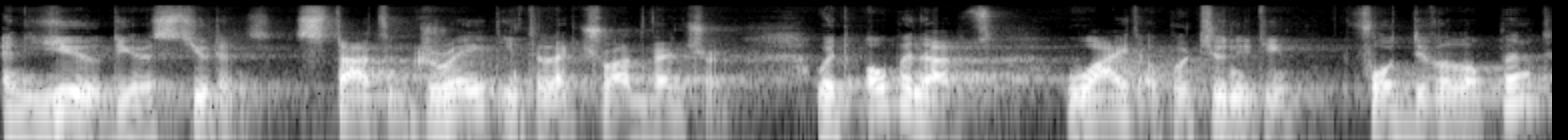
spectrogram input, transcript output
and you, dear students, start great intellectual adventure with open up wide opportunity for development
